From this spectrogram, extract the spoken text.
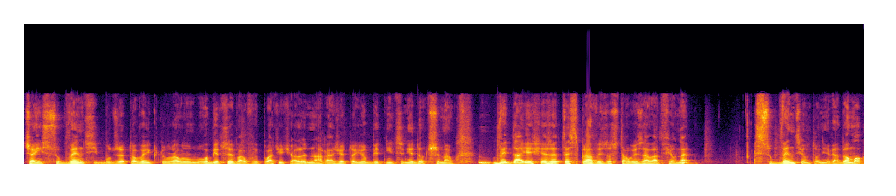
część subwencji budżetowej, którą obiecywał wypłacić, ale na razie tej obietnicy nie dotrzymał. Wydaje się, że te sprawy zostały załatwione. Z subwencją to nie wiadomo.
